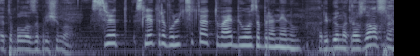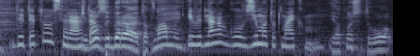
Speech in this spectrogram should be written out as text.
это было запрещено. След, след революцията това е било забранено. Ребенок рождался, Детето се ражда его забирают от мамы и веднага го взимат от майка му и относят его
